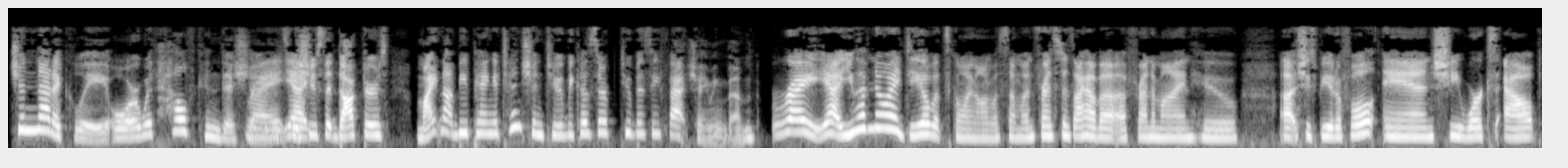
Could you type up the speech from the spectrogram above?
genetically or with health conditions. Right, yeah. Issues that doctors might not be paying attention to because they're too busy fat shaming them. Right. Yeah. You have no idea what's going on with someone. For instance, I have a, a friend of mine who, uh, she's beautiful and she works out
